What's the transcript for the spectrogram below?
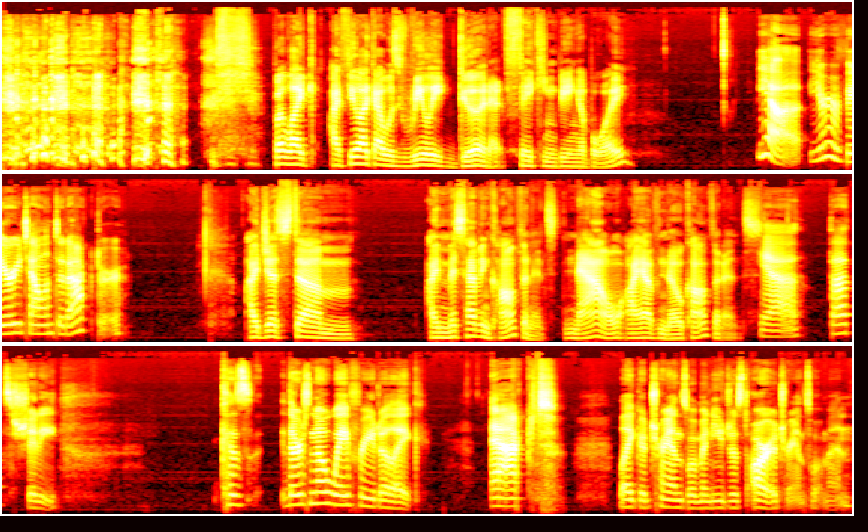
but like I feel like I was really good at faking being a boy. yeah, you're a very talented actor. I just um I miss having confidence. Now I have no confidence. Yeah, that's shitty. Cuz there's no way for you to like act like a trans woman. You just are a trans woman.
